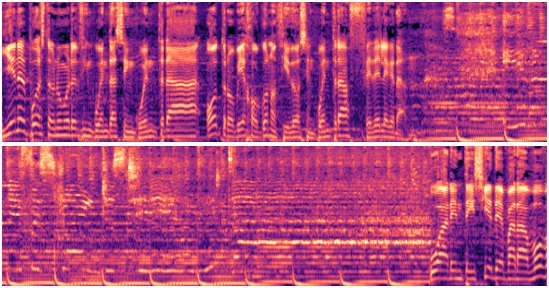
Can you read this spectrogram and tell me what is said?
Y en el puesto número 50 se encuentra otro viejo conocido, se encuentra Fede Legrand. destroy 47 para Bob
